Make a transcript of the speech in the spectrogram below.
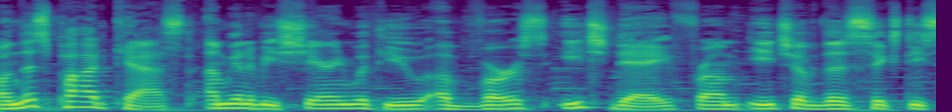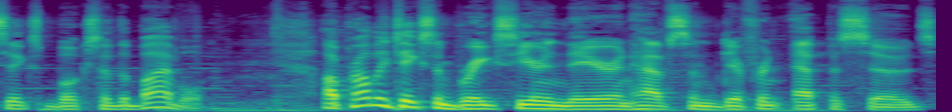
On this podcast, I'm going to be sharing with you a verse each day from each of the 66 books of the Bible. I'll probably take some breaks here and there and have some different episodes,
